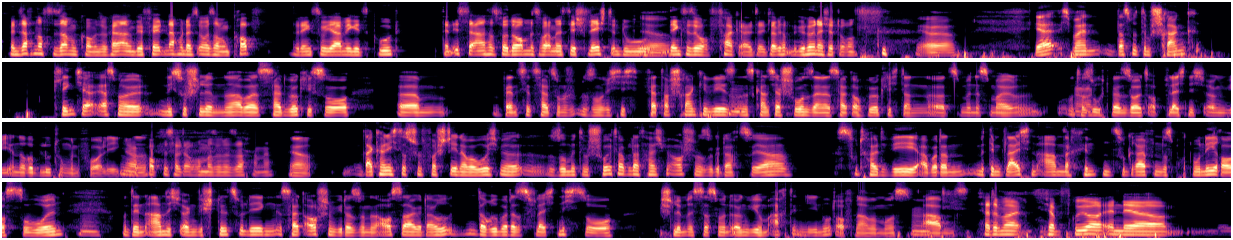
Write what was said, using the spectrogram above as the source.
wenn Sachen noch zusammenkommen, so, keine Ahnung, dir fällt nachmittags irgendwas auf den Kopf, du denkst so, ja, mir geht's gut, dann ist der Arzt was Verdorbenes, auf einmal ist dir schlecht und du Ja. denkst dir so, oh, fuck, Alter, ich glaube, ich habe eine Gehirnerschütterung. Ja, ja. Ja, ich meine, das mit dem Schrank klingt ja erstmal nicht so schlimm, ne? Aber es ist halt wirklich so, ähm, wenn es jetzt halt so ein, so ein richtig fetter Schrank gewesen Mhm. ist, kann es ja schon sein, dass halt auch wirklich dann äh, zumindest mal untersucht werden sollte, ob vielleicht nicht irgendwie innere Blutungen vorliegen. Ja, ne? Kopf ist halt auch immer so eine Sache, ne? Ja. Da kann ich das schon verstehen, aber wo ich mir äh, so mit dem Schulterblatt habe ich mir auch schon so gedacht, so ja, es tut halt weh, aber dann mit dem gleichen Arm nach hinten zu greifen und das Portemonnaie rauszuholen Hm. und den Arm nicht irgendwie stillzulegen, ist halt auch schon wieder so eine Aussage darü- darüber, dass es vielleicht nicht so schlimm ist, dass man irgendwie um acht in die Notaufnahme muss, Mhm. abends. Ich hatte mal, ich habe früher in der,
